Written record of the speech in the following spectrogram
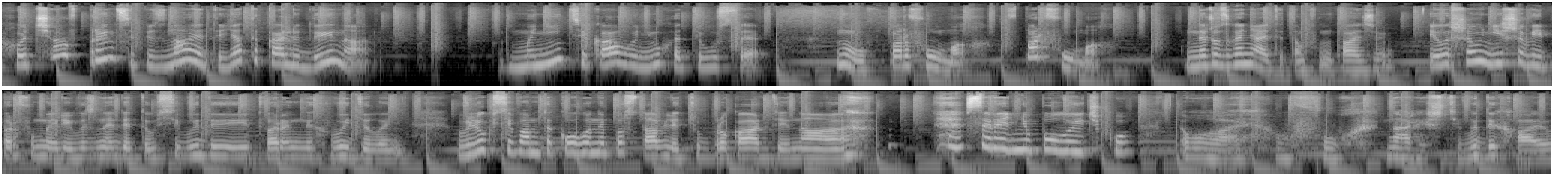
Хоча, в принципі, знаєте, я така людина. Мені цікаво нюхати усе. Ну, в парфумах. В парфумах. Не розганяйте там фантазію. І лише у нішевій парфумерії ви знайдете усі види тваринних виділень. В люксі вам такого не поставлять у брокарді на середню поличку. Ой, о, фух, нарешті видихаю.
